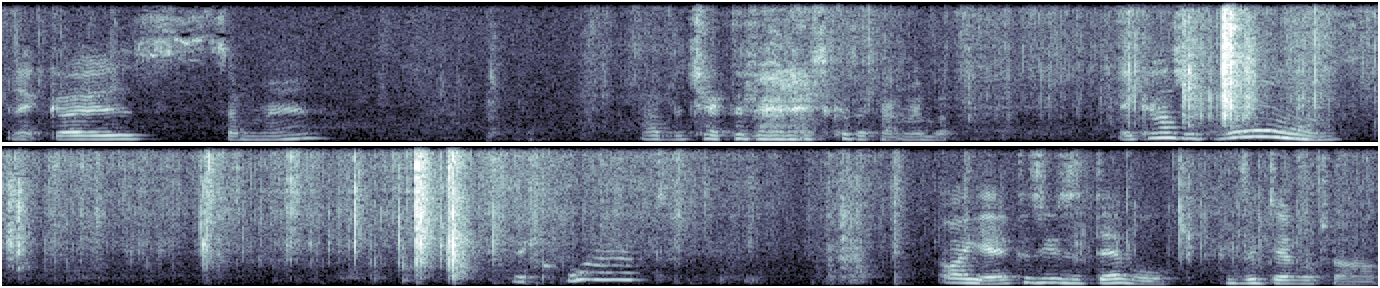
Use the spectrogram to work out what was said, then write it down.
And it goes somewhere. I have to check the photos because I can't remember. It comes with horns. Like what? Oh yeah, because he's a devil. He's a devil child.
